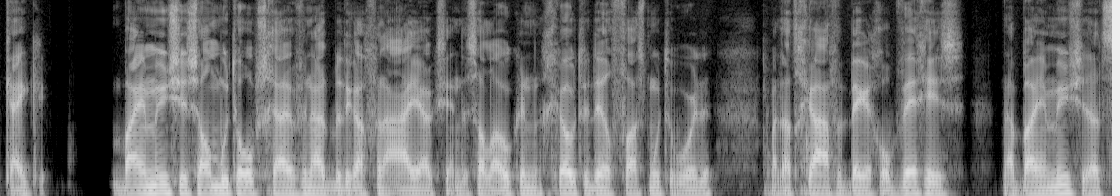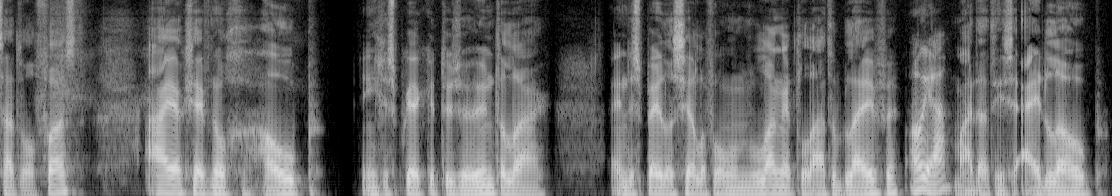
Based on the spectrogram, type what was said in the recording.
kijk, Bayern München zal moeten opschuiven naar het bedrag van Ajax. En er zal ook een groter deel vast moeten worden. Maar dat Gravenberg op weg is naar Bayern München, dat staat wel vast. Ajax heeft nog hoop in gesprekken tussen Huntelaar en de speler zelf om hem langer te laten blijven. Oh ja, Maar dat is ijdele hoop.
